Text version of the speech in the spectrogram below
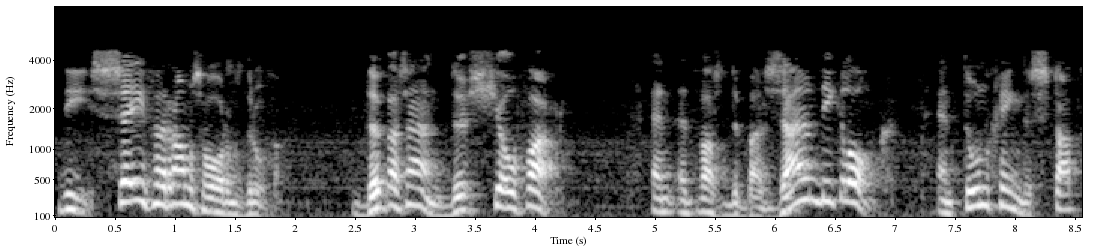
die zeven ramshoorns droegen. De bazaan, de shofar. En het was de bazuin die klonk. En toen ging de stad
